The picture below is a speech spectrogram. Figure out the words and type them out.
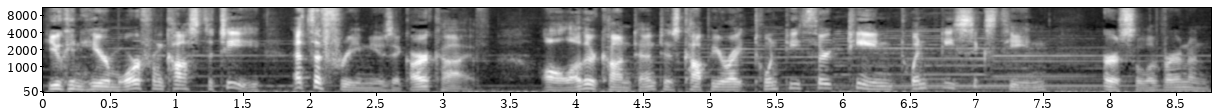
You can hear more from Kosta T at the Free Music Archive. All other content is copyright 2013 2016 Ursula Vernon.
